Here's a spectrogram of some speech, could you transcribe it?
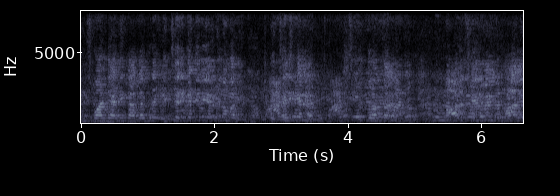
మున్సిపాలిటీ అధికారులకు కూడా హెచ్చరిక చెప్తున్నాం మరి. హెచ్చరికనే చెప్తున్నాం సార్. వార్డు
